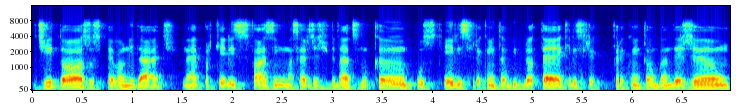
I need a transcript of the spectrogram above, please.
de idosos pela unidade, né? Porque eles fazem uma série de atividades no campus, eles frequentam biblioteca, eles fre frequentam bandejão,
